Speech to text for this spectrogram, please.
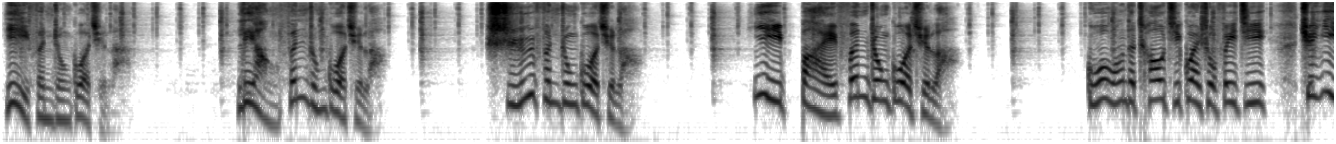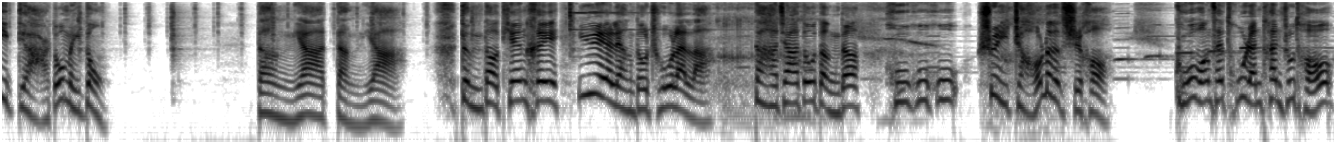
一分钟过去了。两分钟过去了，十分钟过去了，一百分钟过去了。国王的超级怪兽飞机却一点儿都没动。等呀等呀，等到天黑，月亮都出来了，大家都等得呼呼呼睡着了的时候，国王才突然探出头，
